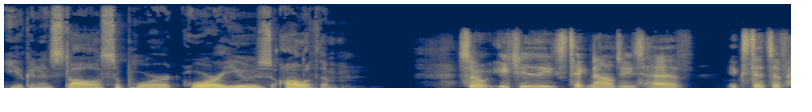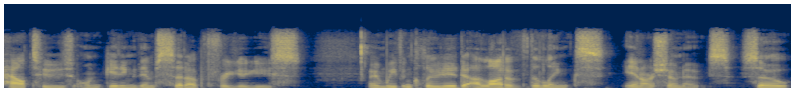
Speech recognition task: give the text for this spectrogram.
you can install, support, or use all of them. So each of these technologies have extensive how-tos on getting them set up for your use. And we've included a lot of the links in our show notes. So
